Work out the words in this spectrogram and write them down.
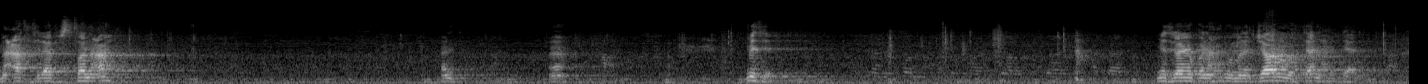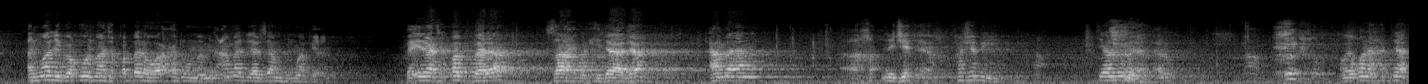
مع اختلاف الصنعة؟ أنت. ها. مثل. مثل أن يكون أحدهما نجارا والثاني حدادا. المؤلف يقول ما تقبله أحدهما من عمل يلزمه ما فعله. فإذا تقبل صاحب الحدادة عملا نج- خشبيا. يلزم يفعله ويقول حداد.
